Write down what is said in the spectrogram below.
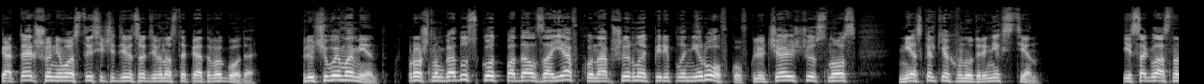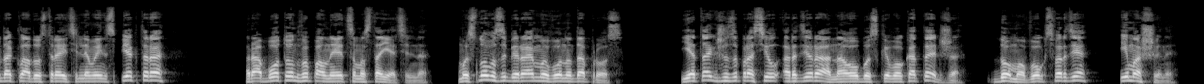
Коттедж у него с 1995 года. Ключевой момент. В прошлом году Скотт подал заявку на обширную перепланировку, включающую снос нескольких внутренних стен. И согласно докладу строительного инспектора, работу он выполняет самостоятельно. Мы снова забираем его на допрос. Я также запросил ордера на обыск его коттеджа, дома в Оксфорде и машины.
